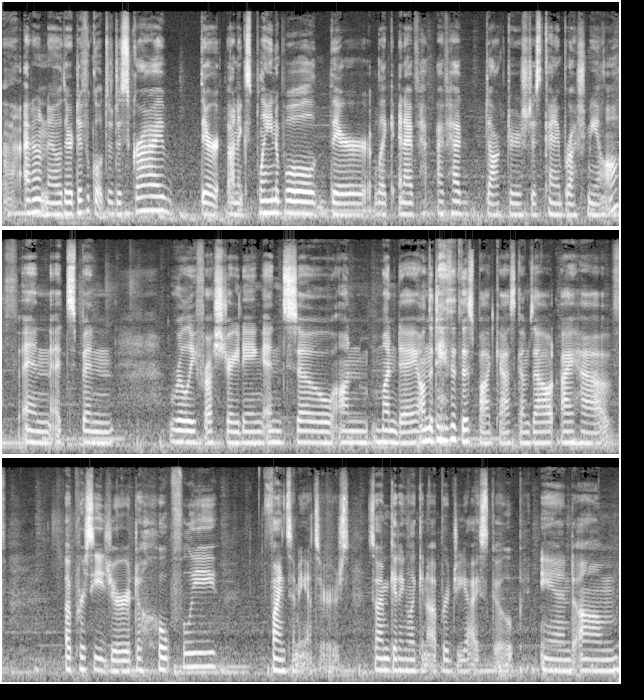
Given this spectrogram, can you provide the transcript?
I don't know, they're difficult to describe. They're unexplainable. They're like, and I've I've had doctors just kind of brush me off, and it's been really frustrating. And so on Monday, on the day that this podcast comes out, I have a procedure to hopefully find some answers. So I'm getting like an upper GI scope, and um,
